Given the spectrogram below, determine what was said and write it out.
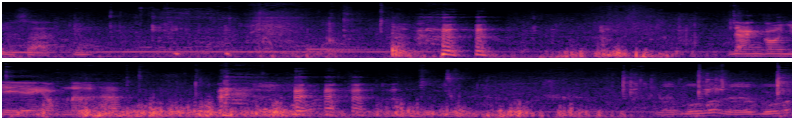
Nó sạch chứ. đang con gì vậy ngọc nữ hả Lửa búa, lửa búa.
